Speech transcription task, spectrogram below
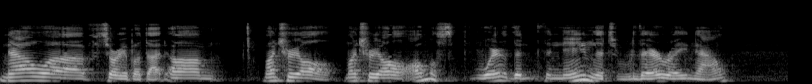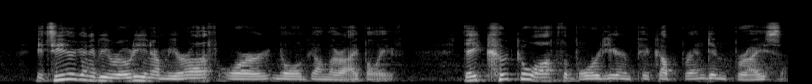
now, uh, sorry about that. Um, Montreal. Montreal, almost where the, the name that's there right now it's either going to be Rodion Amirov or Noel Gunler, I believe. They could go off the board here and pick up Brendan Brisson.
